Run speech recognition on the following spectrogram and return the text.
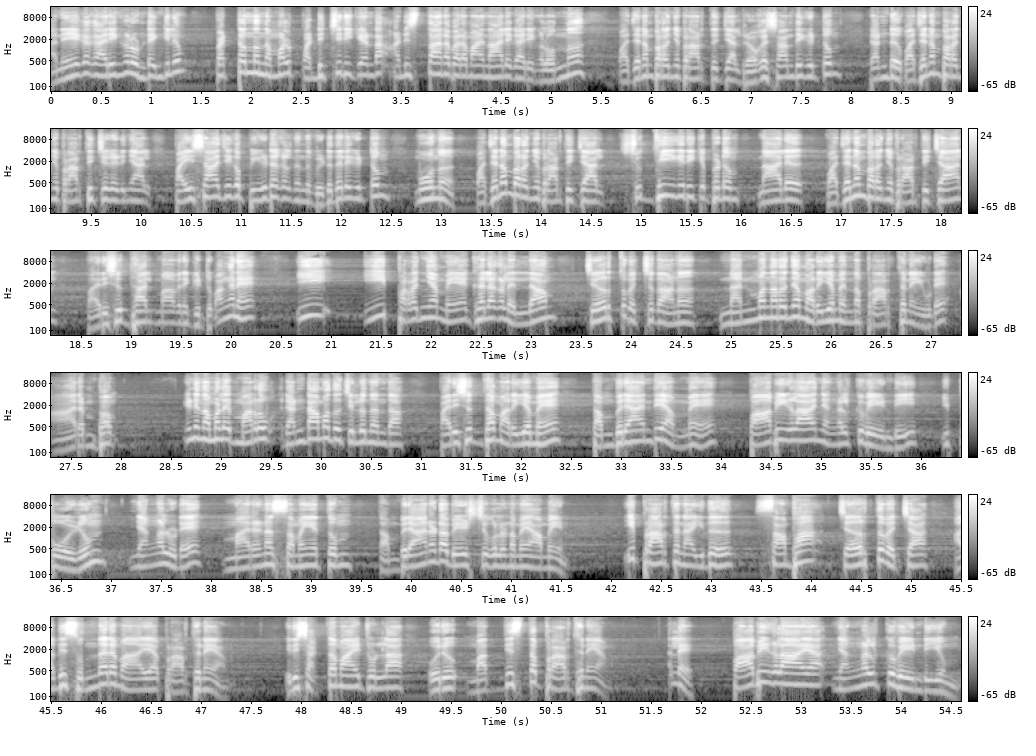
അനേക കാര്യങ്ങളുണ്ടെങ്കിലും പെട്ടെന്ന് നമ്മൾ പഠിച്ചിരിക്കേണ്ട അടിസ്ഥാനപരമായ നാല് കാര്യങ്ങൾ. ഒന്ന് വചനം പറഞ്ഞ് പ്രാർത്ഥിച്ചാൽ രോഗശാന്തി കിട്ടും. രണ്ട് വചനം പറഞ്ഞ് പ്രാർത്ഥിച്ചു കഴിഞ്ഞാൽ പൈശാചിക പീഡകളിൽ നിന്ന് വിടുതൽ കിട്ടും. മൂന്ന് വചനം പറഞ്ഞ് പ്രാർത്ഥിച്ചാൽ ശുദ്ധീകരിക്കപ്പെടും. നാല് വചനം പറഞ്ഞ് പ്രാർത്ഥിച്ചാൽ പരിശുദ്ധാത്മാവിനെ കിട്ടും. അങ്ങനെ ഈ ഈ പറഞ്ഞ മേഖലകളെല്ലാം ചേർത്ത് വെച്ചതാണ് നന്മ നിറഞ്ഞ മറിയം എന്ന പ്രാർത്ഥനയുടെ ആരംഭം. ഇനി നമ്മൾ മറു രണ്ടാമത് ചെല്ലുന്ന എന്താ? പരിശുദ്ധ മറിയമേ തമ്പുരാന്റെ അമ്മേ പാപികളായ ഞങ്ങൾക്ക് വേണ്ടി ഇപ്പോഴും ഞങ്ങളുടെ മരണസമയത്തും തമ്പുരാനോട് അപേക്ഷിച്ചു കൊള്ളണമേ ആമേൻ. ഈ പ്രാർത്ഥന ഇത് സഭ ചേർത്ത് വെച്ച അതിസുന്ദരമായ പ്രാർത്ഥനയാണ്. ഇത് ശക്തമായിട്ടുള്ള ഒരു മധ്യസ്ഥ പ്രാർത്ഥനയാണ്. അല്ലേ? പാപികളായ ഞങ്ങൾക്ക് വേണ്ടിയും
